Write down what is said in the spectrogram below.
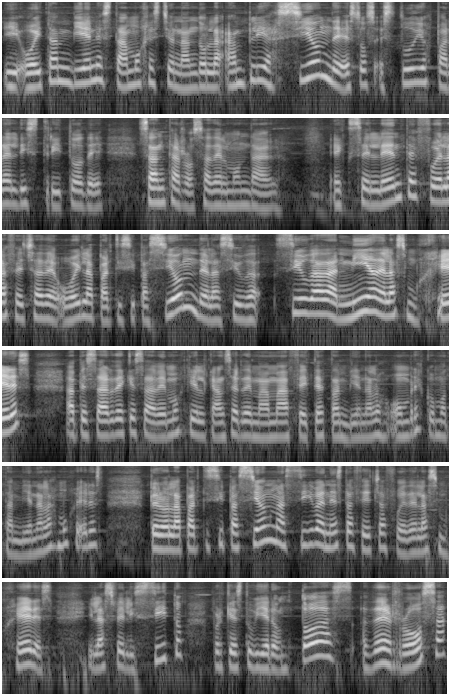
y hoy también estamos gestionando la ampliación de esos estudios para el distrito de Santa Rosa del Mondal. Excelente fue la fecha de hoy, la participación de la ciudadanía de las mujeres, a pesar de que sabemos que el cáncer de mama afecta también a los hombres como también a las mujeres, pero la participación masiva en esta fecha fue de las mujeres y las felicito porque estuvieron todas de rosa,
